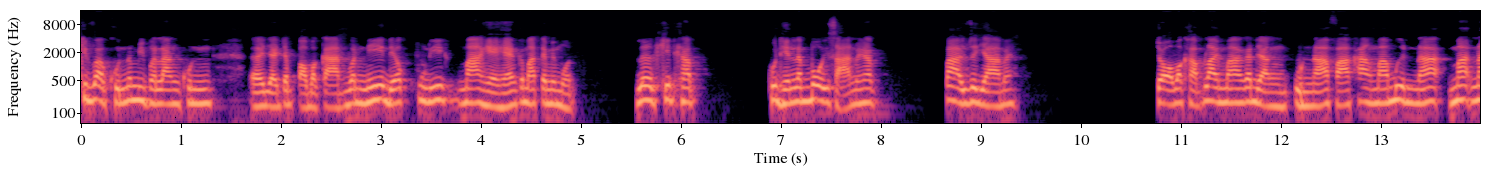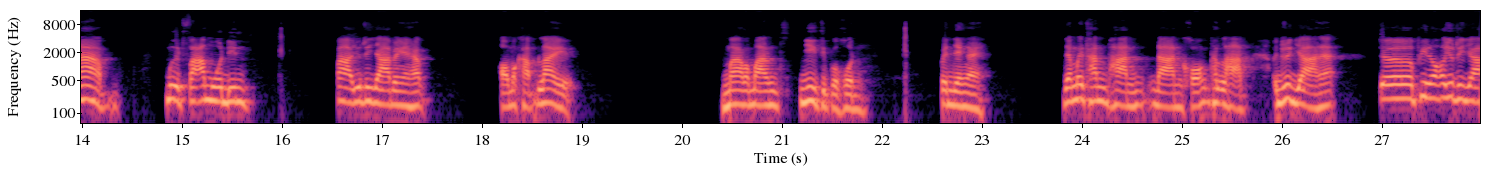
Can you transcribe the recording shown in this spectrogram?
คิดว่าคุณนั้นมีพลังคุณอยากจะเป่าประกาศวันนี้เดี๋ยวพรุ่งนี้มาแห่แหนก็มาเต็มไปหมด เลิกคิดครับ คุณเห็นลัมโบอีสานไหมครับ ป้ายุทธยาไหมจะออกมาขับไล่มากันอย่างอุ่นหนาฟ้าข้างมามืดนะมาหน้า มืดฟ้ามัวดิน ป้ายุทธยาเป็นไงครับ ออกมาขับไล่ มาประมาณยี่สิบกว่าคน เป็นยังไง ยังไม่ทันผ่านด่านของตลาดอยุธยานะ เจอพี่น้องอยุธยา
